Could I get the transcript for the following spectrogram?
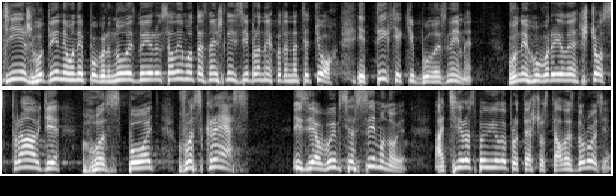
тієї ж години вони повернулись до Єрусалиму та знайшли зібраних одинадцятьох і тих, які були з ними. Вони говорили, що справді Господь воскрес і з'явився Симонові. А ті розповіли про те, що сталося в дорозі,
